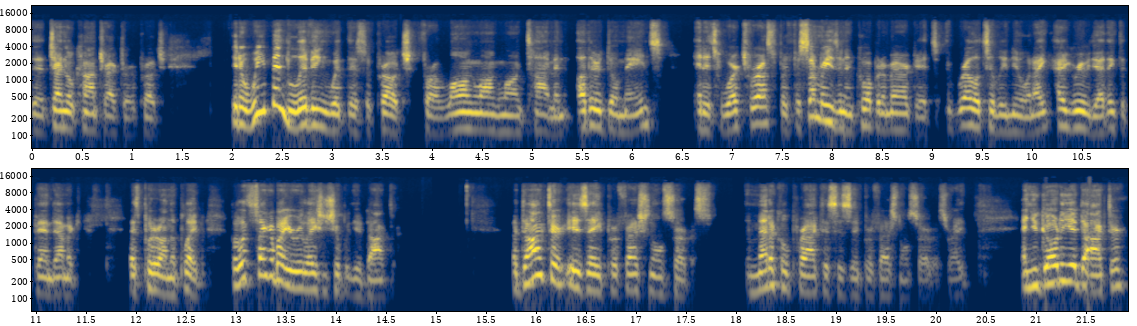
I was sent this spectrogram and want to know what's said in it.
the general contractor approach. You know, we've been living with this approach for a long, long, long time in other domains, and it's worked for us. But for some reason, in corporate America, it's relatively new. And I, I agree with you. I think the pandemic has put it on the plate. But let's talk about your relationship with your doctor. A doctor is a professional service. The medical practice is a professional service, right? And you go to your doctor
